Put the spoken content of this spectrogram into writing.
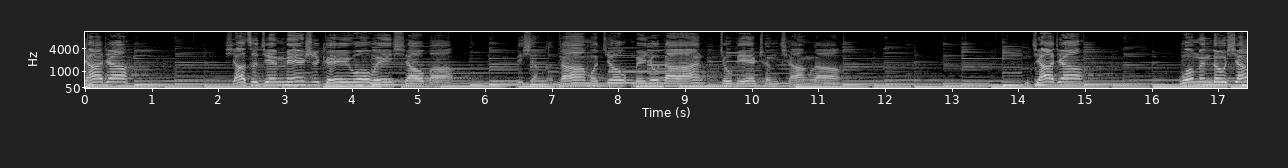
佳佳，下次见面时给我微笑吧。你想了那么久没有答案，就别逞强了。佳佳，我们都向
